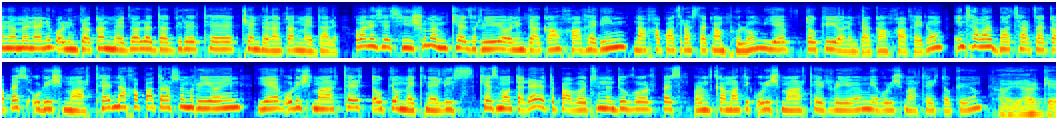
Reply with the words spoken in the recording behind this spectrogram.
Այնուամենայնիվ օլիմպիական մեդալը դա գրեթե չեմպիոնական մեդալ է։ Հովանես ես հիշում եմ քեզ Ռիոյի օլիմպիական խաղերին նախապատրաստական փուլում եւ Տոկիոյի օլիմպիական խաղերում։ Ինձ համար բացարձակապես ուրիշ մարդ էր նախապատրաստում Ռիոյին եւ ուրիշ մարդ էր Տոկիո մեկնելիս։ Քեզ մոտ էր տպավորությունը դու որպես բռնցքամարտիկ ուրիշ մարդ էր Ռիոյում եւ ուրիշ մարդ էր Տոկիոյում։ Իհարկե,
